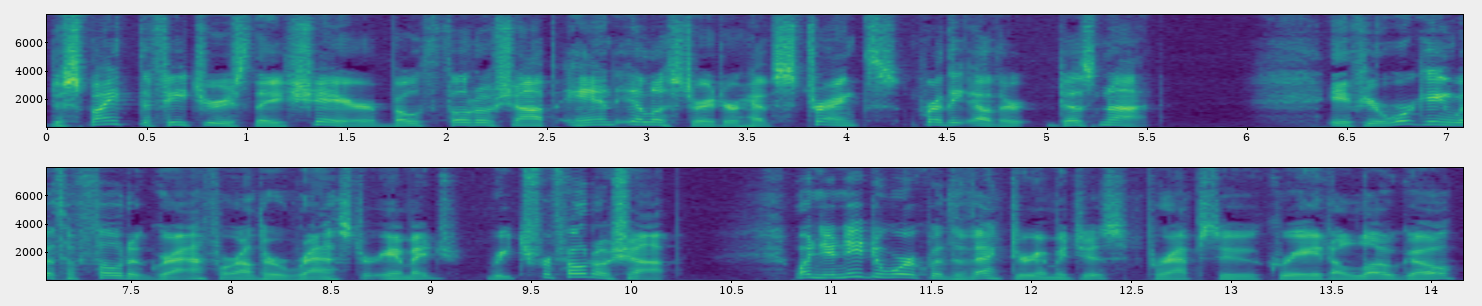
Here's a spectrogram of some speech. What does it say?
Despite the features they share, both Photoshop and Illustrator have strengths where the other does not. If you're working with a photograph or other raster image, reach for Photoshop. When you need to work with vector images, perhaps to create a logo,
